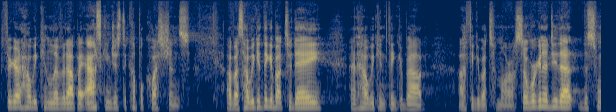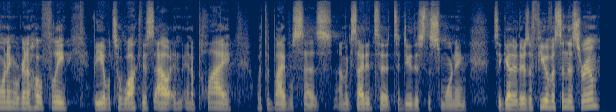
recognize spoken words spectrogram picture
figure out how we can live it out by asking just a couple questions of us, how we can think about today and how we can think about uh, think about tomorrow. So we're going to do that this morning. We're going to hopefully be able to walk this out and, and apply what the Bible says. I'm excited to, to do this this morning together. There's a few of us in this room.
